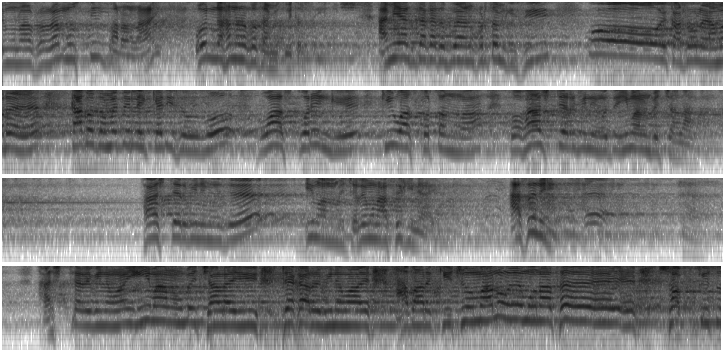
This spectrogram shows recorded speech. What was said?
এমন আপনারা মুসলিম পারা নাই। অন্য হানার কথা আমি কইতাছি। আমি এক জায়গাতে বয়ান করতাম গেছি ও ওই কাটলে আমরে কাগজ আমাতে লিখে দিছে ও ওয়াজ করেন গিয়ে কি ওয়াজ করতাম না তো ফার্স্ট ইয়ার বিনিময় হচ্ছে ইমান বেচালা। ফার্স্ট ইয়ার বিনিময় যে ইমান বেচালা। এমন আছে কি নাই? আসেনি হাস্টার বিনিময় ইমান চালাই টেকার বিনিময় আবার কিছু মানুষ এমন আছে সব কিছু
